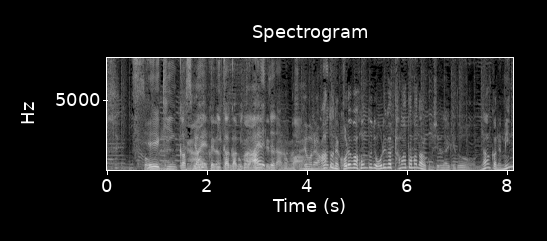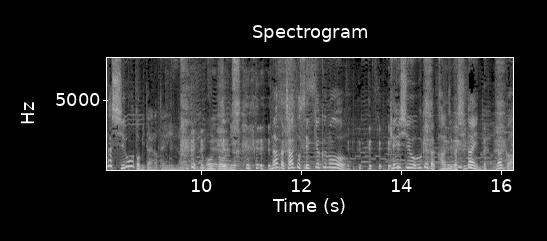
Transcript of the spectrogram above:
平均かそあえてだと以下かみたいな。あえてなのかでもねあとねこれは本当に俺がたまたまなのかもしれないけどなんかねみんな素人みたいな店員なんだよね本当に。なんかちゃんと接客の研修を受けた感じがしないんだよ。なんか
